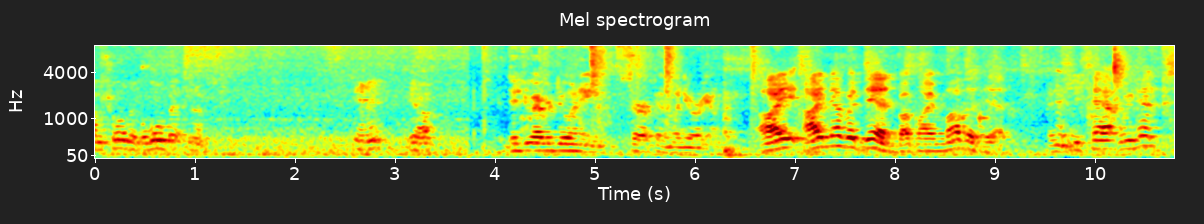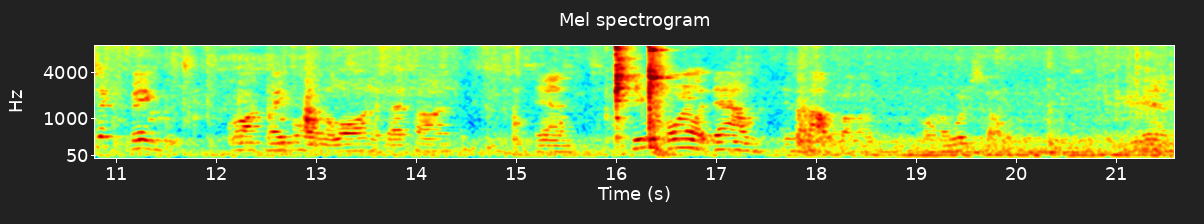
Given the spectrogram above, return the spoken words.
I'm sure there's a little bit in, in it. Yeah. Did you ever do any syruping when you were young? I, I never did, but my mother did. And she tapped, we had six big rock maple on the lawn at that time. And she would boil it down the house on a, on a wood stove. And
